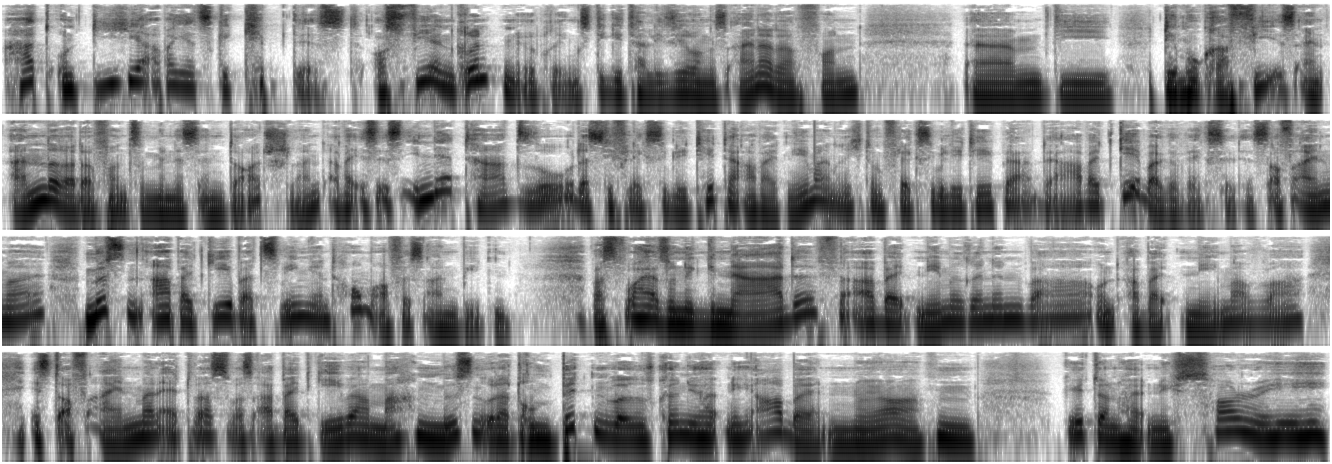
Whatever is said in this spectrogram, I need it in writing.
hat und die hier aber jetzt gekippt ist. Aus vielen Gründen übrigens. Digitalisierung ist einer davon. Ähm, die Demografie ist ein anderer davon, zumindest in Deutschland. Aber es ist in der Tat so, dass die Flexibilität der Arbeitnehmer in Richtung Flexibilität der Arbeitgeber gewechselt ist. Auf einmal müssen Arbeitgeber zwingend Homeoffice anbieten. Was vorher so eine Gnade für Arbeitnehmerinnen war und Arbeitnehmer war, ist auf einmal etwas, was Arbeitgeber machen müssen oder drum bitten, weil sonst können die halt nicht arbeiten. Naja, hm, geht dann halt nicht, sorry.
